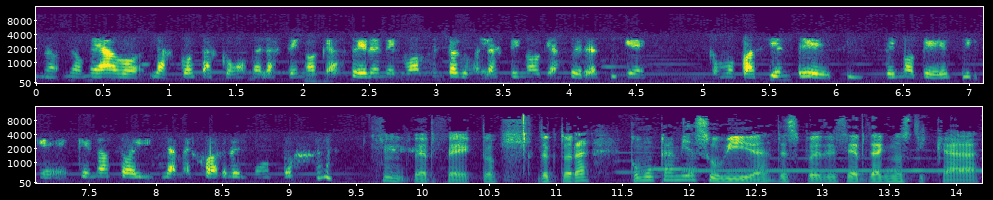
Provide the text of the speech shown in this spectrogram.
no, no me hago las cosas como me las tengo que hacer en el momento como me las tengo que hacer, así que como paciente sí tengo que decir que, que no soy la mejor del mundo. Perfecto. Doctora, ¿cómo cambia su vida después de ser diagnosticada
